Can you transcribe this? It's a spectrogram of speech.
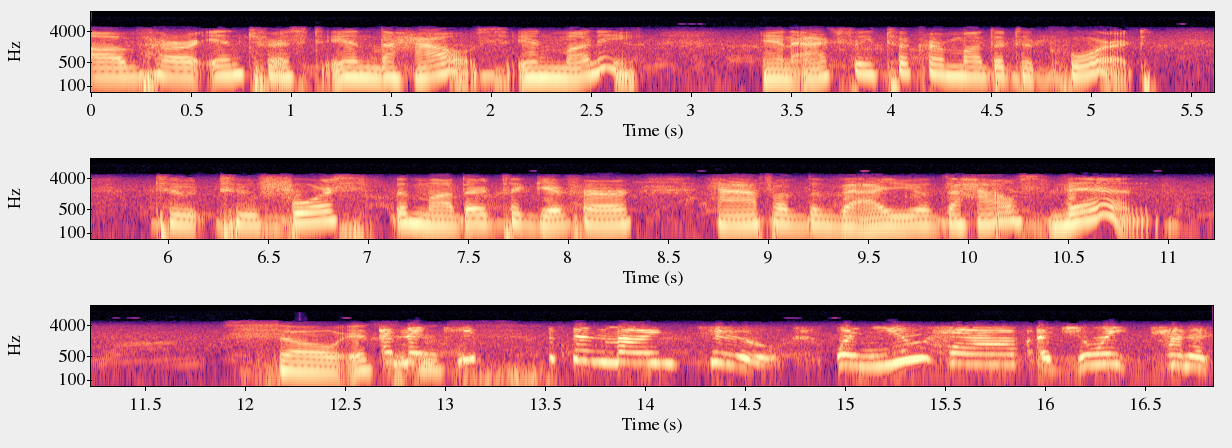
of her interest in the house in money, and actually took her mother to court to to force the mother to give her half of the value of the house then. So it's, And then keep this in mind too. When you have a joint tenant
